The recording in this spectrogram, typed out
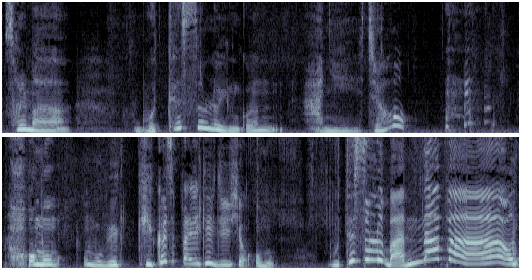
설마 모태솔로인 건 아니죠? 어머, 어머, 왜 귀까지 빨개지셔? 어머, 모태솔로 맞나봐. 어머,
